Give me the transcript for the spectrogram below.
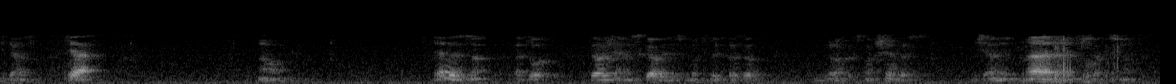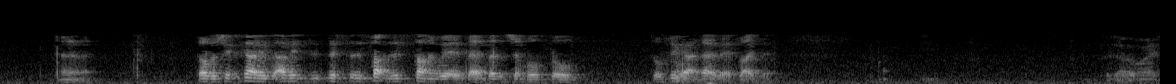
It does? Yeah. No. Yeah. But uh, it's not, I thought Dovish and discovered is much because of Malachas Machshavas, which only No, no, no. Shabbos, no. No, no, and Miskabin, I mean, this, this, is something, this is something where Bezos Shem will still, still figure out. No, it applies it. Because otherwise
